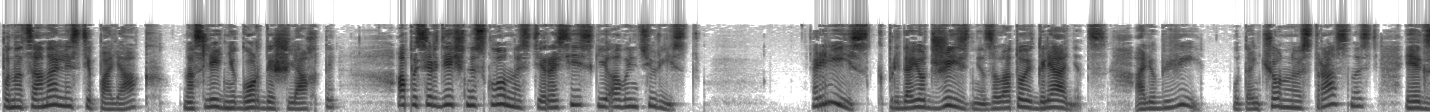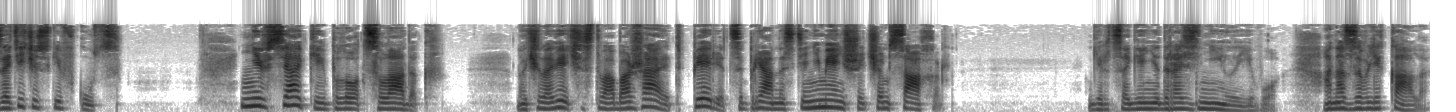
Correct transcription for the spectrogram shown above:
По национальности поляк, наследник гордой шляхты, а по сердечной склонности российский авантюрист. Риск придает жизни золотой глянец, а любви — утонченную страстность и экзотический вкус. Не всякий плод сладок, но человечество обожает перец и пряности не меньше, чем сахар. Герцогиня дразнила его, она завлекала,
